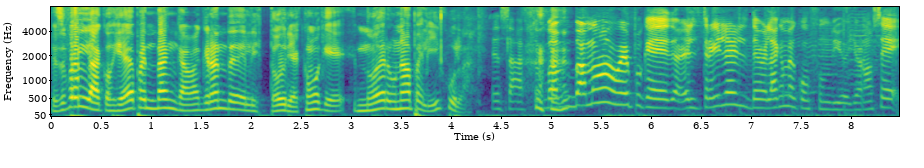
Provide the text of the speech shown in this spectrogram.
eso fue la cogida de pendanga más grande de la historia. Es como que no era una película. Exacto. vamos a ver, porque el trailer de verdad que me confundió. Yo no sé,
